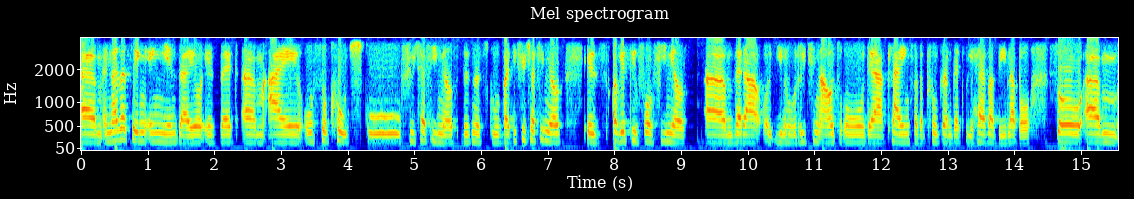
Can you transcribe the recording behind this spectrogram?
Um, another thing engiyenzayo is that um, I also coach school Future Females Business School, but the Future Females is obviously for females um, that are, you know, reaching out or they are applying for the program that we have available. So um,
